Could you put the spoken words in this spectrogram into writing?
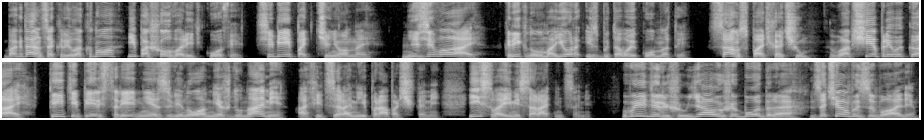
Богдан закрыл окно и пошел варить кофе, себе и подчиненной. «Не зевай!» — крикнул майор из бытовой комнаты. Сам спать хочу. Вообще привыкай. Ты теперь среднее звено между нами, офицерами и прапорщиками, и своими соратницами. Выдержу, я уже бодрая. Зачем вызывали?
